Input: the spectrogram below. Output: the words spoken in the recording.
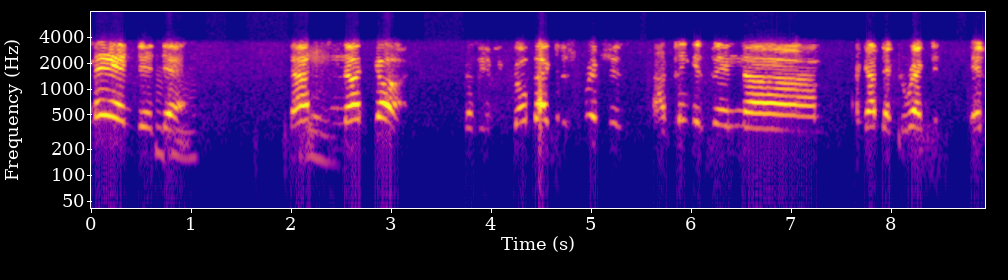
Man did that, not not God. Because if you go back to the scriptures, I think it's in. Um, I got that corrected. It,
